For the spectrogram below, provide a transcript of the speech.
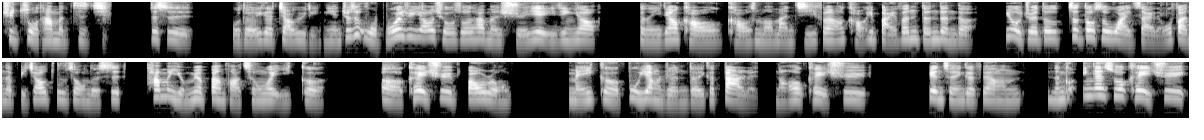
去做他们自己。这是我的一个教育理念，就是我不会去要求说他们学业一定要，可能一定要考考什么满级分，然后考一百分等等的，因为我觉得都这都是外在的。我反而比较注重的是他们有没有办法成为一个呃，可以去包容。每一个不一样人的一个大人，然后可以去变成一个非常能够，应该说可以去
